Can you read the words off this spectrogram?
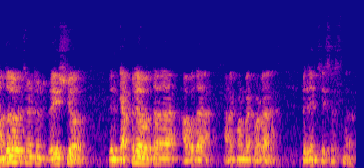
అందులో వచ్చినటువంటి రేషియో దీనికి అప్లై అవుతుందా? అవ్వదా అనకుండా కూడా ప్రజెంట్ చేసేస్తున్నారు.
